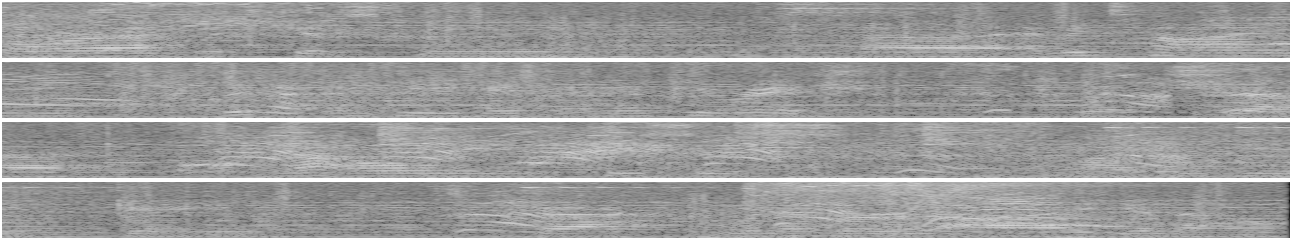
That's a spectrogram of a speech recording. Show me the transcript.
Sora, which gives me uh, every time we have MP Haste and MP Rage, which uh, not only increases my MP gain back whenever I, you know,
